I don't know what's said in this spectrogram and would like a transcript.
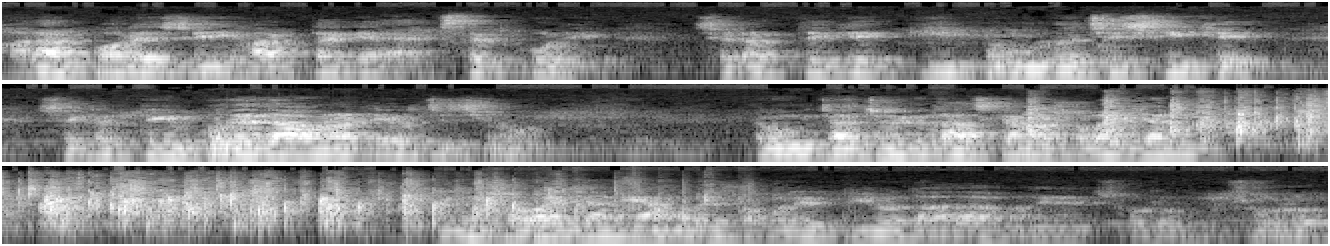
হারার পরে সেই হারটাকে অ্যাকসেপ্ট করে সেটার থেকে কি ভুল হয়েছে শিখে, সেটার থেকে ভুলে দেওয়াটাই হচ্ছে জীবন। এবং যার জন্য কিন্তু আজকে আমরা সবাই জানি এবং সবাই জানি আমাদের সকলের প্রিয় দাদা মানে সৌরভ সৌরভ,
